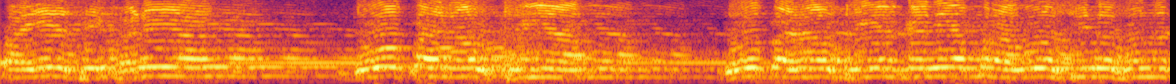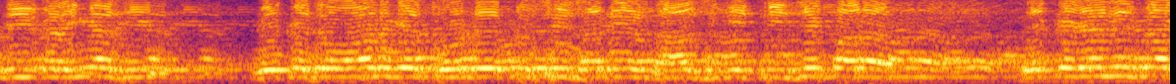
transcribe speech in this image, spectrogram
ਭਾਈ, ਅਸੀਂ ਖੜੇ ਆ। ਦੋ ਭੈਣਾਂ ਉੱਠੀਆਂ। ਦੋ ਭੈਣਾਂ ਉੱਠੀਆਂ, ਕਹਿੰਦੀਆਂ, ਭਰਾਵੋ, ਅਸੀਂ ਤਾਂ ਤੁਹਾਨੂੰ ਦੀ ਕਰੀਆਂ ਸੀ ਵੀ ਕਦੋਂ ਆਉਣਗੇ ਤੁਹਾਡੇ, ਤੁਸੀਂ ਸਾਡੀ ਅਰਦਾਸ ਕੀਤੀ ਸੀ, ਪਰ ਇੱਕ ਕਹਿੰਦੀ, ਮੈਂ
